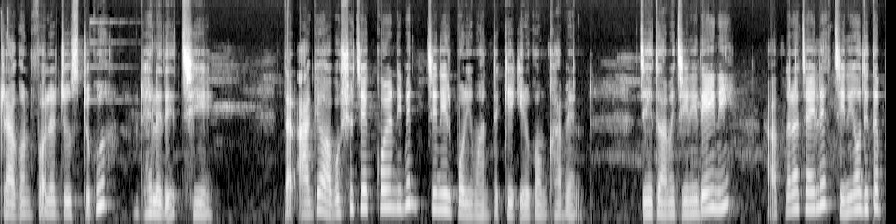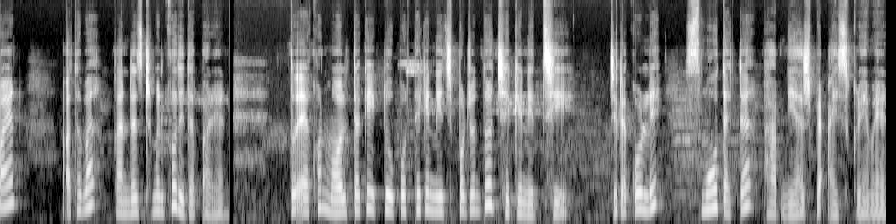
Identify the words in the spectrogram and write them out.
ড্রাগন ফলের জুসটুকু ঢেলে দিচ্ছি। তার আগে অবশ্যই চেক করে নেবেন চিনির পরিমাণটা কে কীরকম খাবেন। যেহেতু আমি চিনি দেইনি, আপনারা চাইলে চিনিও দিতে পারেন অথবা কনডেন্সড মিল্কও দিতে পারেন। তো এখন মলটাকে একটু উপর থেকে নিচ পর্যন্ত ছেঁকে নিচ্ছি, যেটা করলে স্মুথ একটা ভাব নিয়ে আসবে আইসক্রিমের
